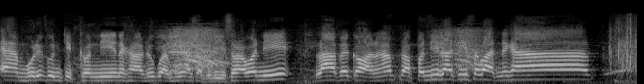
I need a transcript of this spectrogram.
แอมบุริกุลกิจคนนี้นะครับ ทุกวันพฤหัสบดีสำหรับวันนี้ ลาไปก่อนนะครับปรับปันดีราตรีสวัสดิ์นะครับ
